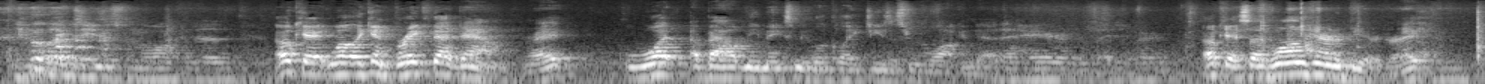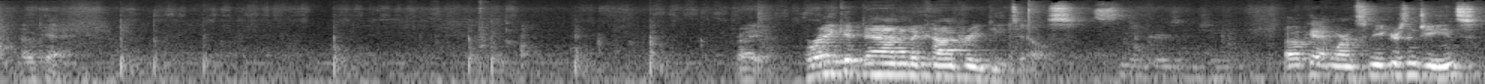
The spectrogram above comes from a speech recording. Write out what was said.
You look like Jesus from The Walking Dead. Okay, well again, break that down, right? What about me makes me look like Jesus from The Walking Dead? The Dead? hair and the facial hair. Okay, so I have long hair and a beard, right? Okay. Right. Break it down into concrete details. Sneakers and jeans. Okay, I'm wearing sneakers and jeans.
